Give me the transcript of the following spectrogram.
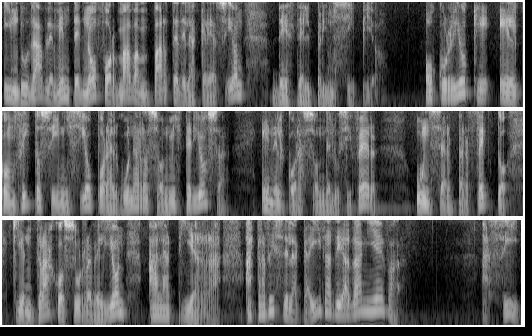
indudablemente no formaban parte de la creación desde el principio. Ocurrió que el conflicto se inició por alguna razón misteriosa en el corazón de Lucifer, un ser perfecto, quien trajo su rebelión a la tierra a través de la caída de Adán y Eva. Así,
